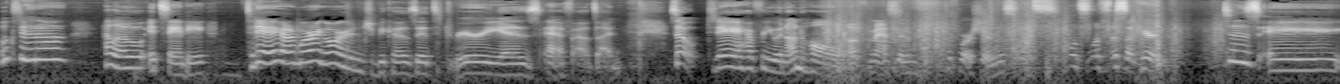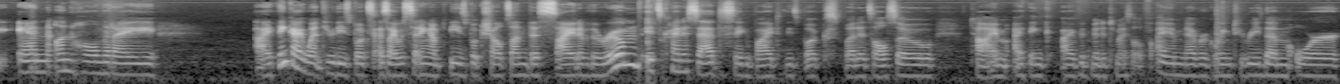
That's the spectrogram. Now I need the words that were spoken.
Bookstahoodah! Hello, it's Sandy. Today I'm wearing orange because it's dreary as F outside. So today I have for you an unhaul of massive proportions. Let's, let's lift this up here. This is a an unhaul that I I think I went through these books as I was setting up these bookshelves on this side of the room. It's kind of sad to say goodbye to these books, but it's also time. I think I've admitted to myself I am never going to read them or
